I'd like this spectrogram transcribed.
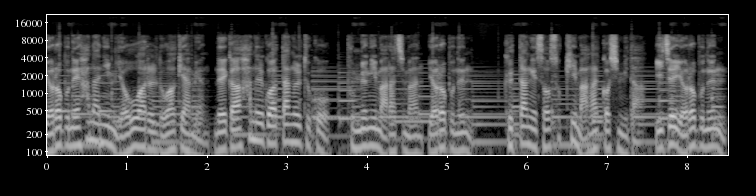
여러분의 하나님 여호와를 노하게 하면 내가 하늘과 땅을 두고 분명히 말하지만 여러분은 그 땅에서 속히 망할 것입니다. 이제 여러분은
